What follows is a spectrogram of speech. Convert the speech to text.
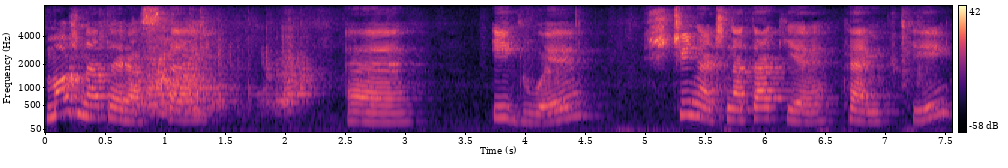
Można teraz te e, igły ścinać na takie kępki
